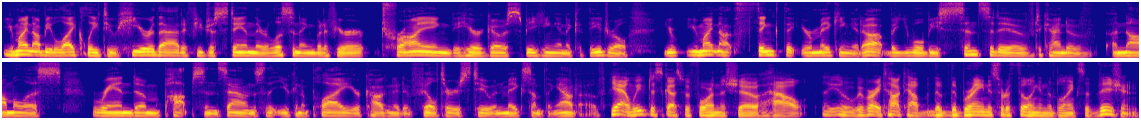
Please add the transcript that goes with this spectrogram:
you might not be likely to hear that if you just stand there listening, but if you're trying to hear ghosts speaking in a cathedral, you you might not think that you're making it up, but you will be sensitive to kind of anomalous, random pops and sounds that you can apply your cognitive filters to and make something out of. Yeah, and we've discussed before in the show how you know we've already talked how the, the brain is sort of filling in the blanks of vision,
